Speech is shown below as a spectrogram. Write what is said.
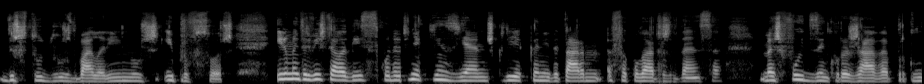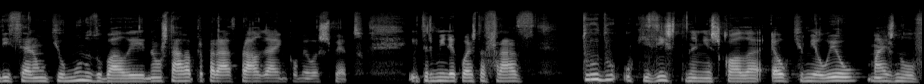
de estudos de bailarinos e professores. E numa entrevista ela disse: quando eu tinha 15 anos, queria candidatar-me a faculdades de dança, mas fui desencorajada porque me disseram que o mundo do ballet não estava preparado para alguém com o meu aspecto. E termina com esta frase: tudo o que existe na minha escola é o que o meu eu mais novo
